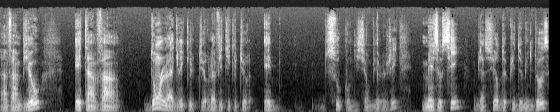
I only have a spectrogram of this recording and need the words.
un vin bio est un vin dont l'agriculture, la viticulture est sous conditions biologiques, mais aussi, bien sûr, depuis 2012,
